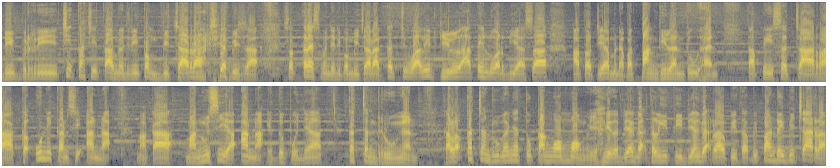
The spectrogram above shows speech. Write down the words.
diberi cita-cita menjadi pembicara, dia bisa stres menjadi pembicara. Kecuali dilatih luar biasa atau dia mendapat panggilan Tuhan. Tapi secara keunikan si anak, maka manusia anak itu punya kecenderungan. Kalau kecenderungannya tukang ngomong ya gitu, dia nggak teliti, dia nggak rapi, tapi pandai bicara.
